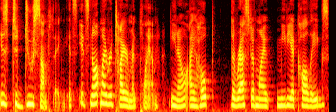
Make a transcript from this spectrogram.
is to do something. It's it's not my retirement plan. You know, I hope the rest of my media colleagues,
